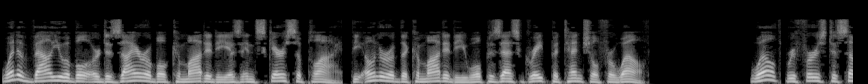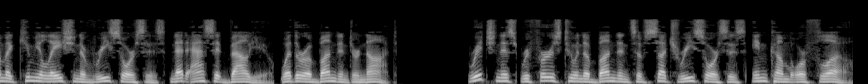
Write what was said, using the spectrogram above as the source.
When a valuable or desirable commodity is in scarce supply, the owner of the commodity will possess great potential for wealth. Wealth refers to some accumulation of resources net asset value, whether abundant or not. Richness refers to an abundance of such resources income or flow.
